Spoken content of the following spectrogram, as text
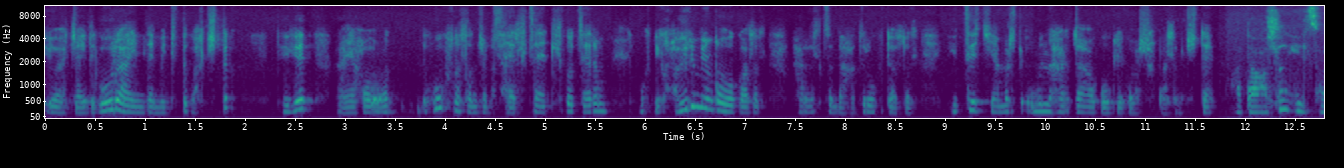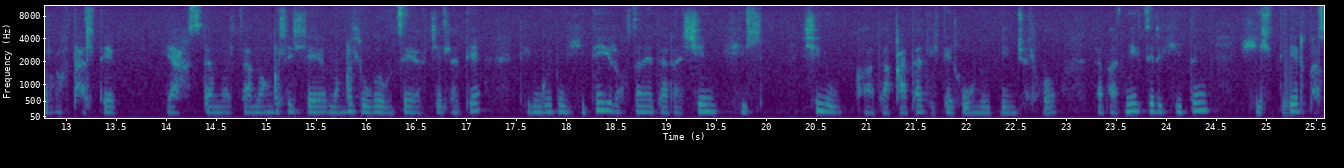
юу ачаа гэдэг өөрөө аяндаа мэддэг болчдөг. Тэгээд яг хүүхд боломж бас харилцаа адилгүй зарим хүүхдийг 2000 үг бол харуулсан байгаа. Тэр хүүхд бол хизээч ямар ч өмнө харж байгаагүй үгийг унших боломжтой. Одоо олон хэл сургах талтыг яах юм бол за монгол хэлээ монгол үгээ үзээ явж ийла тий тэгэнгүүт нь хэдийн хэр хугацааны дараа шинэ хэл шинэ одоо гадаад хэл дээр хүүхнүүд нэмж болох уу за бас нэг зэрэг хідэн хэл дээр бас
